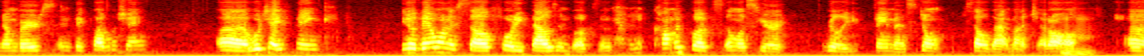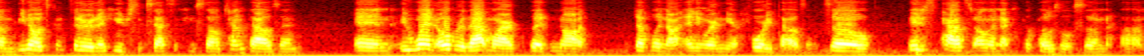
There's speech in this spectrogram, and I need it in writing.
numbers in big publishing, uh, which I think, you know, they want to sell 40,000 books, and comic books, unless you're really famous, don't sell that much at all. Mm-hmm um, you know, it's considered a huge success if you sell 10,000. And it went over that mark, but not, definitely not anywhere near 40,000. So they just passed on the next proposal. So um,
